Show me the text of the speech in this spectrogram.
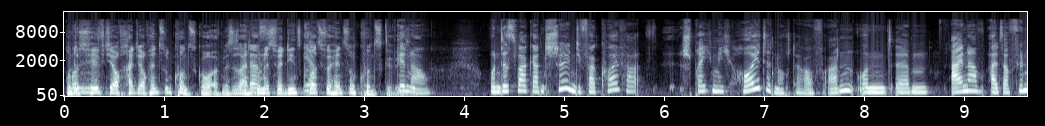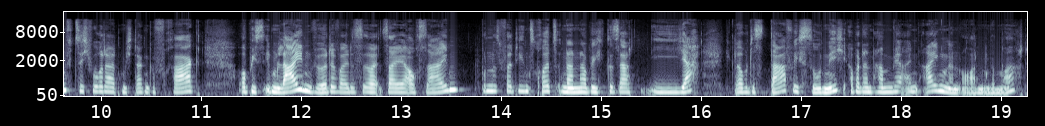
Und es Und- hilft ja auch, hat ja auch Hinz und Kunst geholfen. Es ist ein Das- Bundesverdienstkreuz ja. für Hinz und Kunst gewesen. Genau. Und das war ganz schön. Die Verkäufer sprechen mich heute noch darauf an. Und ähm, einer, als er 50 wurde, hat mich dann gefragt, ob ich es ihm leihen würde, weil das sei ja auch sein Bundesverdienstkreuz. Und dann habe ich gesagt, ja, ich glaube, das darf ich so nicht. Aber dann haben wir einen eigenen Orden gemacht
